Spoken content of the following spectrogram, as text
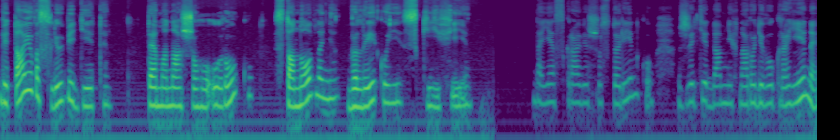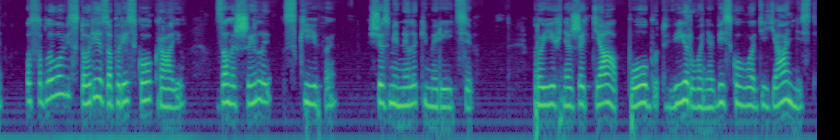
Вітаю вас, любі діти! Тема нашого уроку становлення Великої Скіфії. Найяскравішу сторінку в житті давніх народів України, особливо в історії Запорізького краю, залишили скіфи, що змінили кімерійців. Про їхнє життя, побут, вірування, військову діяльність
